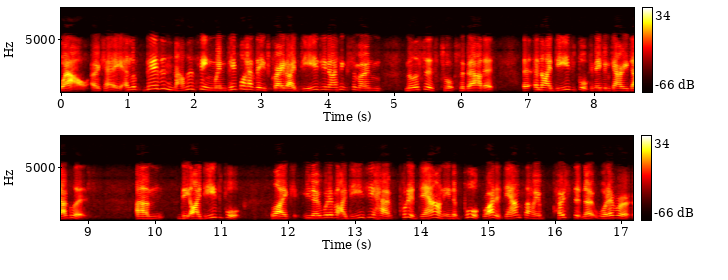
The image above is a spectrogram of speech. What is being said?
wow, okay. And look, there's another thing when people have these great ideas. You know, I think Simone Milasas talks about it, an ideas book, and even Gary Douglas, um, the ideas book. Like, you know, whatever ideas you have, put it down in a book, write it down somewhere, post-it note, whatever,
